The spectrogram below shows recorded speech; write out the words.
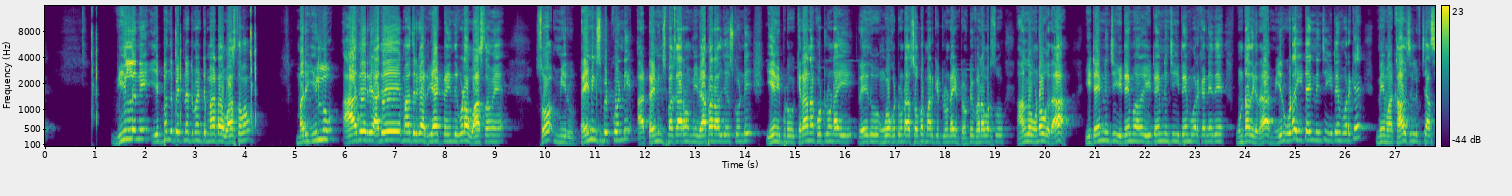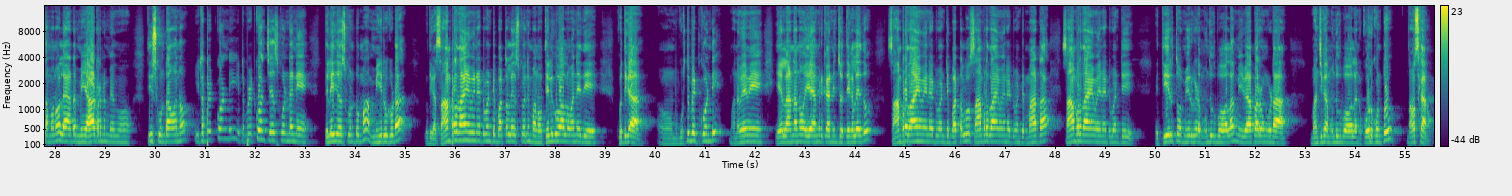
వీళ్ళని ఇబ్బంది పెట్టినటువంటి మాట వాస్తవం. మరి వీళ్ళు అదే రి- అదే మాదిరిగా రియాక్ట్ అయింది కూడా వాస్తవమే. సో మీరు టైమింగ్స్ పెట్టుకోండి. ఆ టైమింగ్స్ ప్రకారం మీ వ్యాపారాలు చేసుకోండి. ఏమి ఇప్పుడు కిరాణా కొట్లు ఉన్నాయి లేదు ఇంకొకటి ఉండా సూపర్ మార్కెట్లు ఉన్నాయి ట్వంటీ ఫోర్ అవర్స్ ఆన్లో ఉండవు కదా. ఈ టైం నుంచి ఈ టైం ఈ టైం నుంచి ఈ టైం వరకు అనేది ఉంటుంది కదా. మీరు కూడా ఈ టైం నుంచి ఈ టైం వరకే మేము ఆ కాల్స్ లిఫ్ట్ చేస్తామనో లేదంటే మీ ఆర్డర్ని మేము తీసుకుంటామనో ఇట పెట్టుకోండి ఇట పెట్టుకొని చేసుకోండి అని తెలియజేసుకుంటుమా మీరు కూడా కొద్దిగా సాంప్రదాయమైనటువంటి బట్టలు వేసుకొని మనం తెలుగు వాళ్ళం అనేది కొద్దిగా గుర్తుపెట్టుకోండి. మనమేమి ఏ లండనో ఏ అమెరికా నుంచో దిగలేదు. సాంప్రదాయమైనటువంటి బట్టలు సాంప్రదాయమైనటువంటి మాట సాంప్రదాయమైనటువంటి తీరుతో మీరు కూడా ముందుకు పోవాలా? మీ వ్యాపారం కూడా మంచిగా ముందుకు పోవాలని కోరుకుంటూ నమస్కారం.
